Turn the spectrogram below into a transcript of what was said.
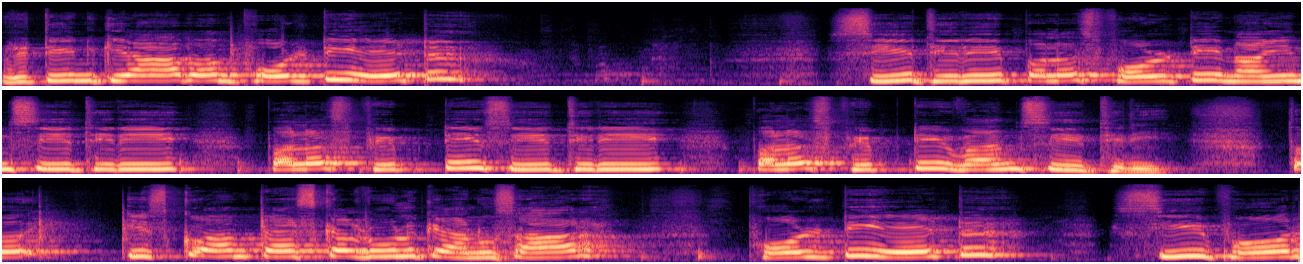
रिटीन किया, अब हम 48 C three plus forty nine C three plus fifty C three plus fifty one C three. तो इसको हम पैस्कल रूल के अनुसार 48 C four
